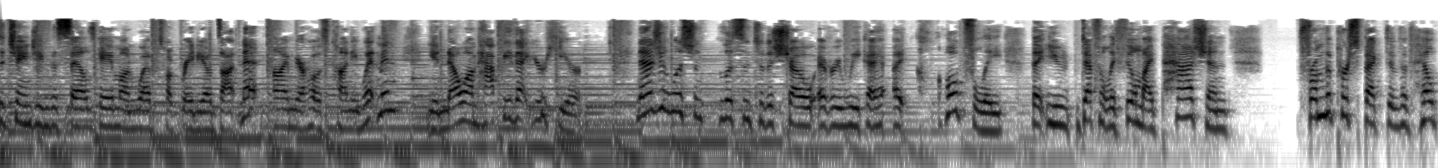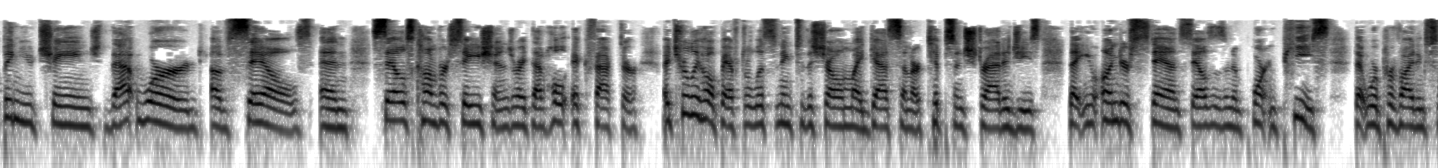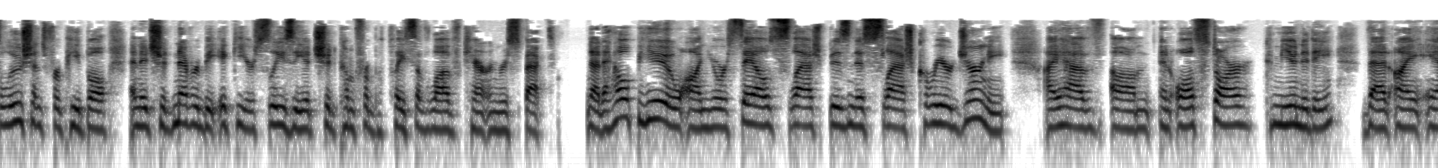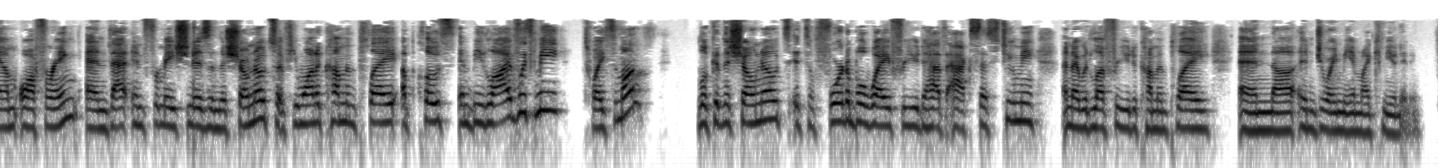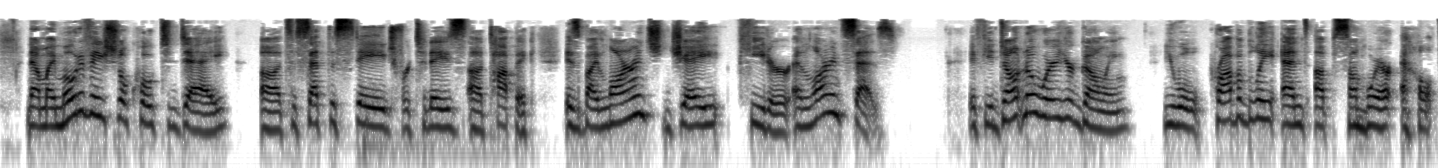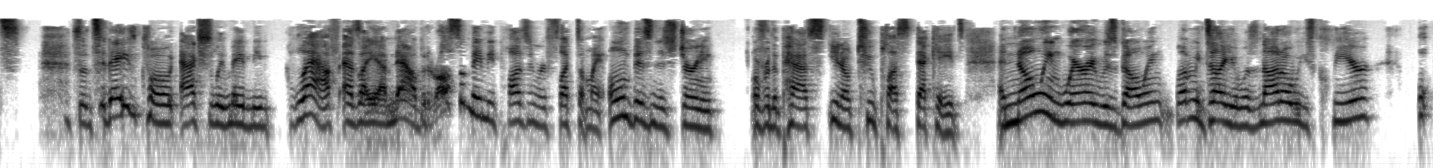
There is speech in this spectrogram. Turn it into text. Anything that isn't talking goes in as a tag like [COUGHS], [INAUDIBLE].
to Changing the Sales Game on webtalkradio.net. I'm your host, Connie Whitman. You know, I'm happy that you're here. Now, as you listen, listen to the show every week, I, I hopefully that you definitely feel my passion from the perspective of helping you change that word of sales and sales conversations, right? That whole ick factor. I truly hope after listening to the show and my guests and our tips and strategies that you understand sales is an important piece that we're providing solutions for people and it should never be icky or sleazy. It should come from a place of love, care and respect. Now to help you on your sales slash business slash career journey, I have um, an all-star community that I am offering and that information is in the show notes. So if you want to come and play up close and be live with me twice a month, look in the show notes. It's affordable way for you to have access to me. And I would love for you to come and play and, uh, and join me in my community. Now, my motivational quote today uh, to set the stage for today's uh, topic is by Lawrence J. Peter. And Lawrence says, if you don't know where you're going, you will probably end up somewhere [LAUGHS] else. So today's quote actually made me laugh as I am now, but it also made me pause and reflect on my own business journey over the past, you know, two plus decades and knowing where I was going. Let me tell you, was not always clear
